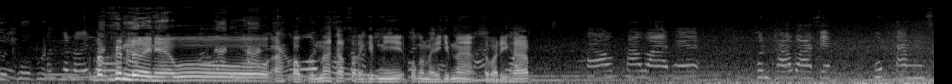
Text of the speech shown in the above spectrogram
จุดทูบจุดทูบมัเพิ่นนก็เลยต้องขึ้นเลยเนี่ยโอ้อะขอบคุณมากครับสำหรับคลิปนี้พบกันใหม่ในคลิปหน้า สวัสดีครับ พาพาวาแท้คนพาวาเจ้พุทธังส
